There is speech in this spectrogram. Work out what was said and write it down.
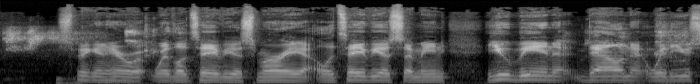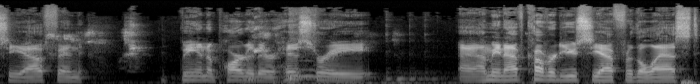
Speaking here with Latavius Murray, Latavius, I mean, you being down with UCF and being a part of their history. I mean, I've covered UCF for the last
